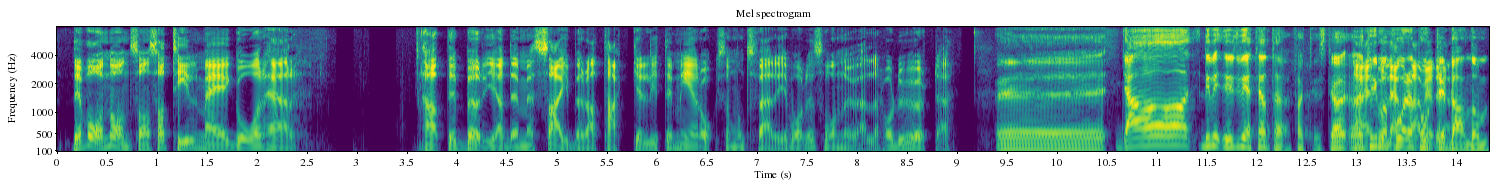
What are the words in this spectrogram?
det var någon som sa till mig igår här att det började med cyberattacker lite mer också mot Sverige. Var det så nu eller? Har du hört det? Eh, ja, det vet, det vet jag inte faktiskt. Jag, jag Nej, tycker då man får rapporter ibland om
